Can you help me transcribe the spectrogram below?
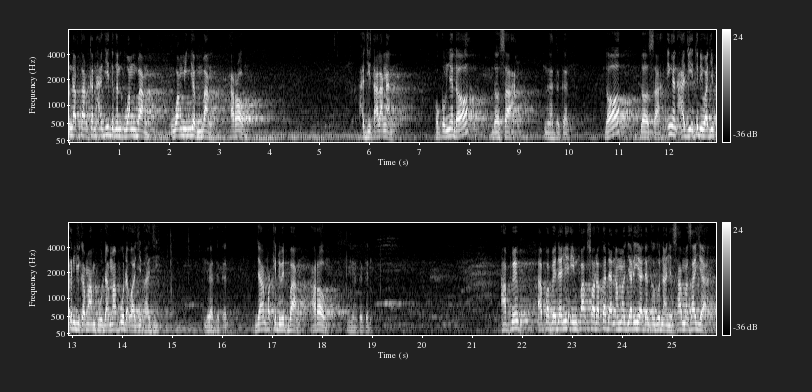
mendaftarkan haji dengan uang bank, uang minjem bank, haram. Haji talangan. Hukumnya do dosa. Mengatakan do dosa. Ingat haji itu diwajibkan jika mampu, tidak mampu tidak wajib haji. Dikatakan. Jangan pakai duit bank, haram. Dikatakan. Apa, apa bedanya infak, sedekah dan amal jariah dan kegunaannya? Sama saja.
